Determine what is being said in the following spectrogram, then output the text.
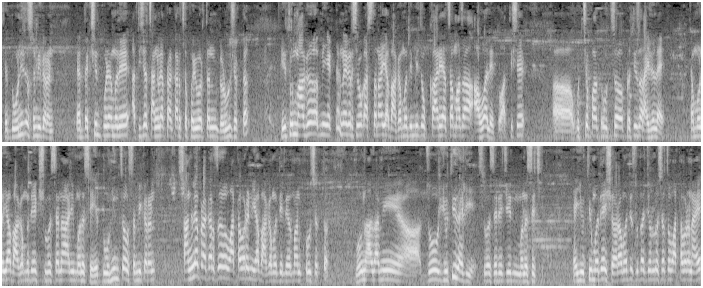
हे दोन्हीचं समीकरण या दक्षिण पुण्यामध्ये अतिशय चांगल्या प्रकारचं परिवर्तन घडवू शकतं. इथून मागं मी एकटा नगरसेवक असताना या भागामध्ये मी जो कार्याचा माझा अहवाल आहे तो अतिशय उच्च पात उच्च प्रतीचा राहिलेला आहे. त्यामुळे या भागामध्ये एक शिवसेना आणि मनसे हे दोन्हींचं समीकरण चांगल्या प्रकारचं वातावरण या भागामध्ये निर्माण करू शकतं. म्हणून आज आम्ही जो युती झाली आहे शिवसेनेची मनसेची या युतीमध्ये शहरामध्ये सुद्धा जल्लोषाचं वातावरण आहे.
